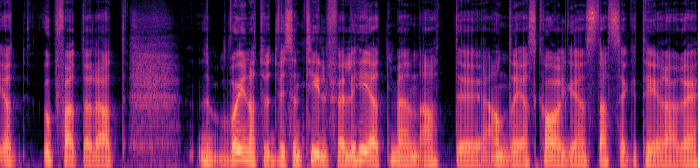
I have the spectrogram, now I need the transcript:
jag uppfattade att det var ju naturligtvis en tillfällighet, men att eh, Andreas Carlgrens statssekreterare,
